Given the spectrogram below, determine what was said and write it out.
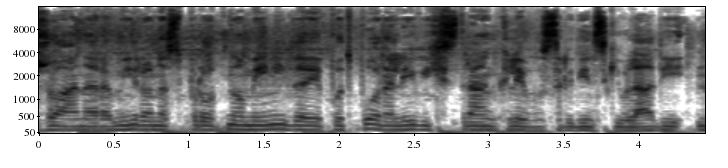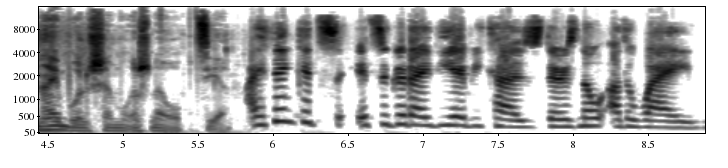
Joana Ramiro nasprotno meni, da je podpora levih strank levo-sredinski vladi najboljša možna opcija. I think it's it's a good idea because there's no other way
